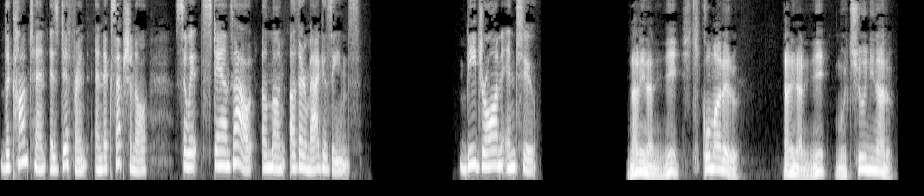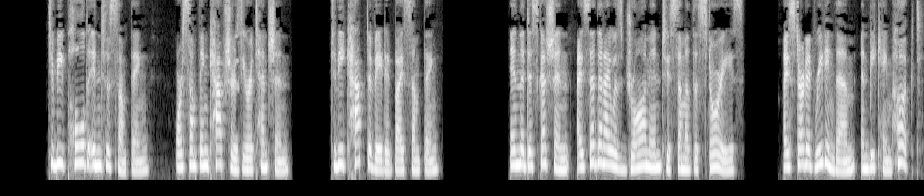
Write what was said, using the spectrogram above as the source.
The content is different and exceptional, so it stands out among other magazines. Be drawn into. 何々に引き込まれる。何々に夢中になる。 To be pulled into something, or something captures your attention. To be captivated by something. In the discussion, I said that I was drawn into some of the stories. I started reading them and became hooked.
